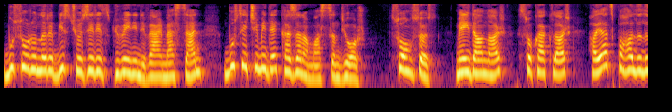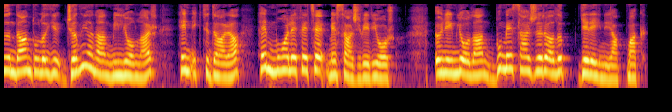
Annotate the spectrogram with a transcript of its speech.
bu sorunları biz çözeriz güvenini vermezsen bu seçimi de kazanamazsın diyor. Son söz. Meydanlar, sokaklar, hayat pahalılığından dolayı canı yanan milyonlar hem iktidara hem muhalefete mesaj veriyor. Önemli olan bu mesajları alıp gereğini yapmak.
